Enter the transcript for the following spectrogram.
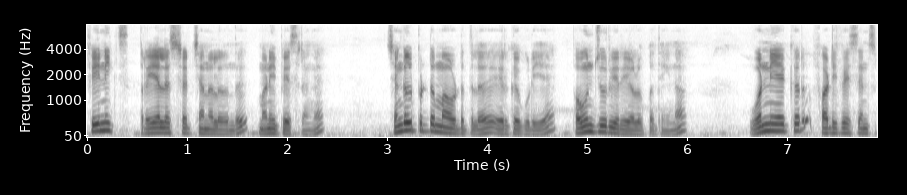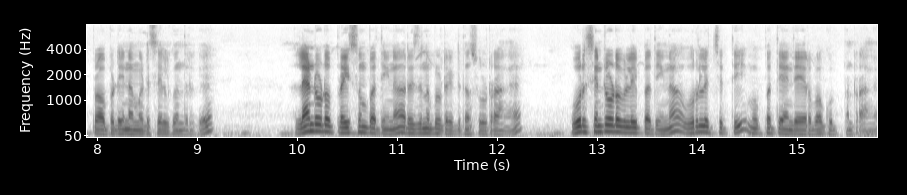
ஃபீனிக்ஸ் ரியல் எஸ்டேட் சேனலிருந்து மணி பேசுகிறேங்க செங்கல்பட்டு மாவட்டத்தில் இருக்கக்கூடிய பவுஞ்சூர் ஏரியாவில் பார்த்தீங்கன்னா one acre forty five cents property நம்மகிட்ட சேலுக்கு வந்திருக்கு. லேண்டோட ப்ரைஸும் பார்த்தீங்கன்னா ரீசனபிள் ரேட்டு தான் சொல்கிறாங்க ஒரு சென்ட்டோட விலை பார்த்தீங்கன்னா ஒரு லட்சத்தி முப்பத்தி ஐந்தாயிரரூபா ரூபாய் பண்ணுறாங்க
